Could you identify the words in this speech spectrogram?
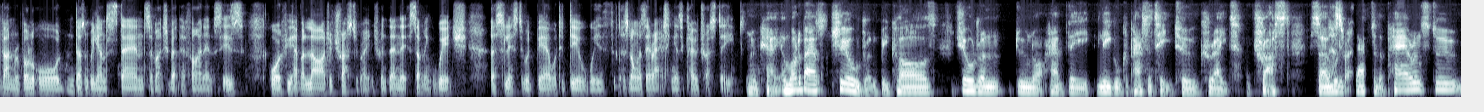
vulnerable or doesn't really understand so much about their finances, or if you have a larger trust arrangement, then it's something which a solicitor would be able to deal with as long as they're acting as a co trustee. Okay. And what about children? Because children do not have the legal capacity to create a trust. So That's would it right. be down to the parents to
